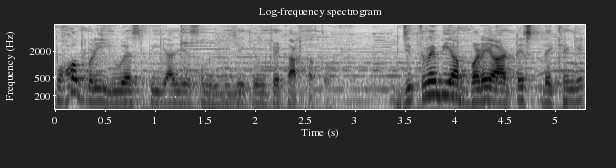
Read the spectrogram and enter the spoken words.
बहुत बड़ी यूएसपी या ये समझ लीजिए कि उनके कारतत्व हैं। जितने भी आप बड़े आर्टिस्ट देखेंगे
